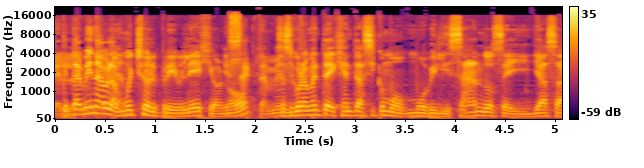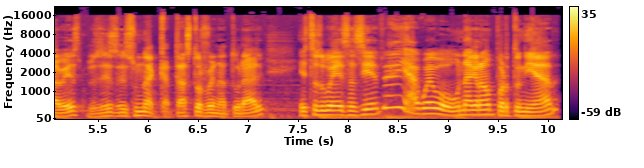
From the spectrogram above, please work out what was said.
del que también habla mucho del privilegio, ¿no? Exactamente. O sea, seguramente hay gente así como movilizándose y ya sabes, pues es, es una catástrofe natural. Estos güeyes así, eh, a huevo, una gran oportunidad,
